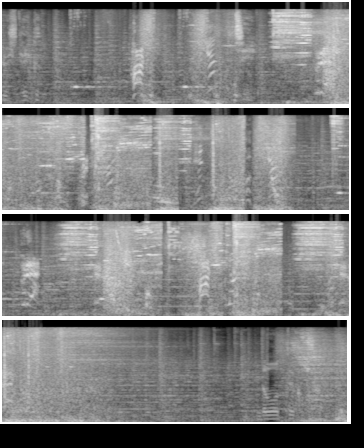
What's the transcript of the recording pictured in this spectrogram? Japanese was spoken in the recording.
収していく。はっ。どうっ。てことか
